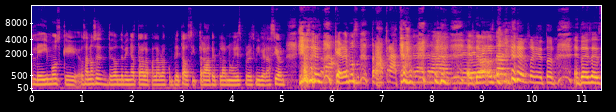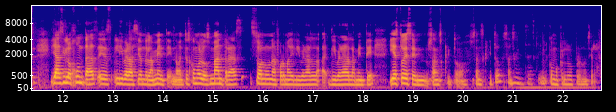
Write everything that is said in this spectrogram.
leímos que, o sea, no sé de dónde venga toda la palabra completa o si tra de plano es, pero es liberación. Y entonces queremos tra, tra, tra. Tra, tra, El tema- o reggaetón. el reggaetón. Entonces, es, ya si lo juntas, es liberación de la mente, ¿no? Entonces, como los mantras son una forma de liberar, la- liberar a la mente, y esto es en sánscrito, sánscrito, sánscrito, Ujú, sánscrito. como que lo pronuncio raro,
